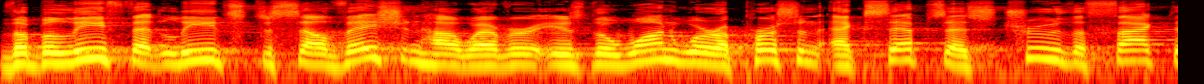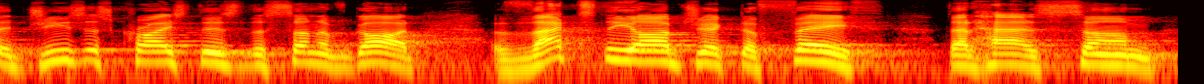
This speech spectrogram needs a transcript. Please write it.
The belief that leads to salvation, however, is the one where a person accepts as true the fact that Jesus Christ is the Son of God. That's the object of faith that has some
